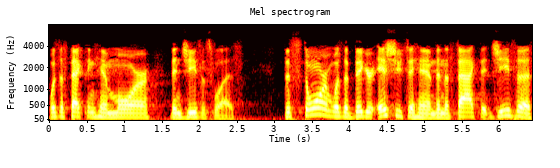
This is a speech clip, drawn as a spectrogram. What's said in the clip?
was affecting him more than Jesus was. The storm was a bigger issue to him than the fact that Jesus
